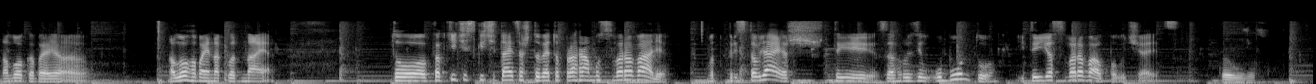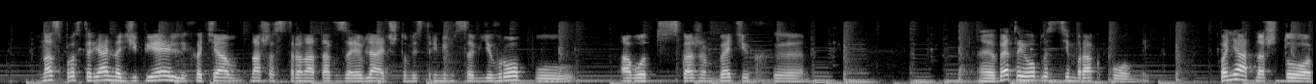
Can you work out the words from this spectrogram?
налоговая, налоговая накладная, то фактически считается, что вы эту программу своровали. Вот представляешь, ты загрузил Ubuntu, и ты ее своровал, получается. Какой ужас. У нас просто реально GPL, хотя наша страна так заявляет, что мы стремимся в Европу, а вот, скажем, в этих... Э, э, в этой области мрак полный. Понятно, что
